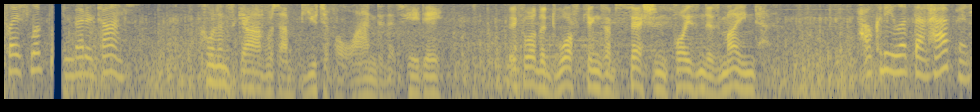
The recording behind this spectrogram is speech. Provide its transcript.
Place looked like in better times. Konunsgard was a beautiful land in its heyday. Before the Dwarf King's obsession poisoned his mind. How could he let that happen?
